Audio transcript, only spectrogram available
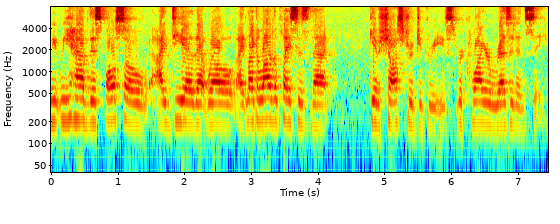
we, we have this also idea that, well, I, like a lot of the places that give Shastra degrees require residency.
